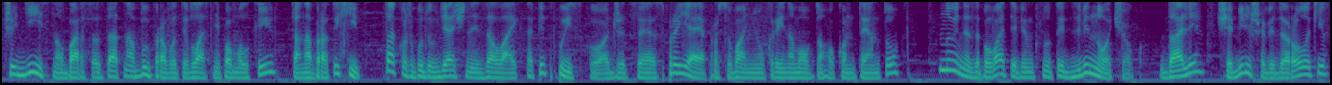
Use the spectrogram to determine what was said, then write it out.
Чи дійсно Барса здатна виправити власні помилки та набрати хід? Також буду вдячний за лайк та підписку, адже це сприяє просуванню україномовного контенту. Ну і не забувайте вімкнути дзвіночок. Далі ще більше відеороликів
